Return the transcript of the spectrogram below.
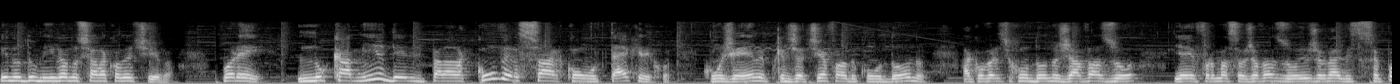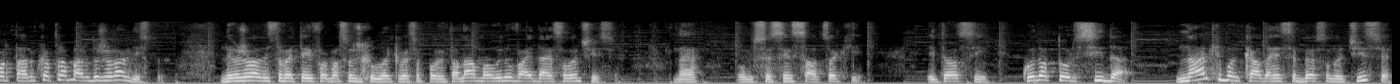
e no domingo anunciar na coletiva. Porém, no caminho dele para conversar com o técnico, com o GM, porque ele já tinha falado com o dono, a conversa com o dono já vazou e a informação já vazou e os jornalistas reportaram porque é o trabalho do jornalista. Nenhum jornalista vai ter informação de que o Luck vai se aposentar na mão e não vai dar essa notícia, né? Vamos ser sensatos aqui. Então, assim, quando a torcida na arquibancada recebeu essa notícia,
